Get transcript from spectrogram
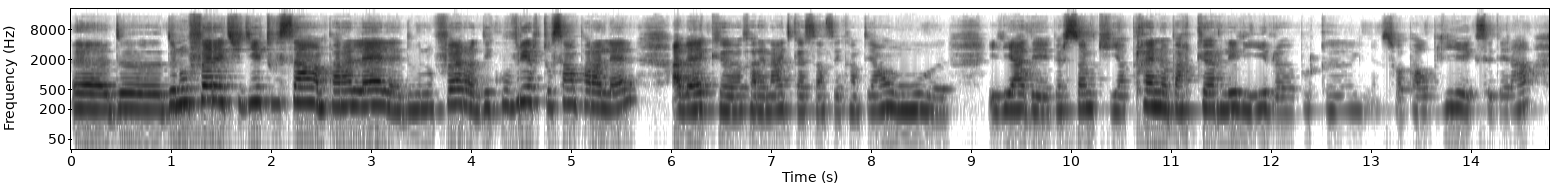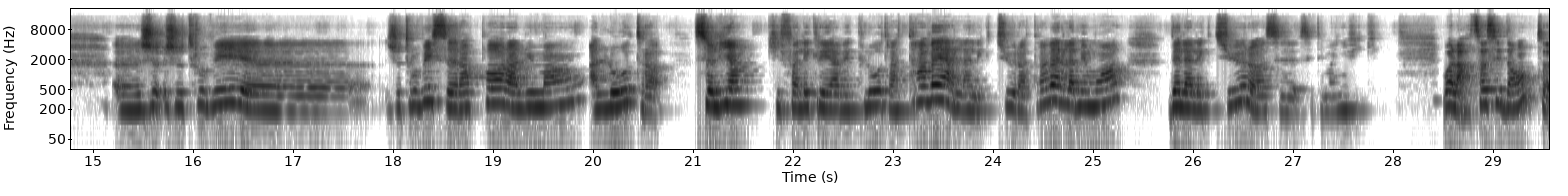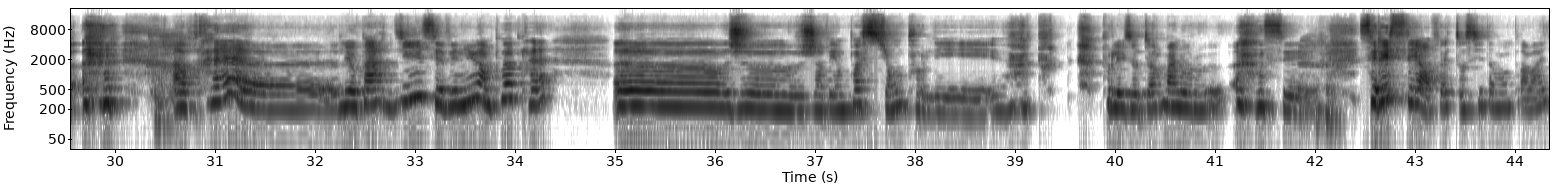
euh, de, de nous faire étudier tout ça en parallèle de nous faire découvrir tout ça en parallèle avec euh, Fahrenheit 451 où euh, il y a des personnes qui apprennent par cœur les livres pour qu'ils ne soient pas oubliés, etc. Euh, je, je, trouvais, je trouvais ce rapport à l'humain, à l'autre, ce lien qu'il fallait créer avec l'autre à travers la lecture, à travers la mémoire, de la lecture, euh, c'était magnifique. Voilà, ça c'est Dante. après, euh, Léopardi, c'est venu un peu après. Euh, j'avais une passion pour les pour les auteurs malheureux. c'est c'est resté en fait aussi dans mon travail.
